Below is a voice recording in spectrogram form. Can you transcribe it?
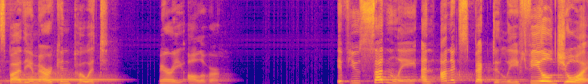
Is by the American poet Mary Oliver. If you suddenly and unexpectedly feel joy,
